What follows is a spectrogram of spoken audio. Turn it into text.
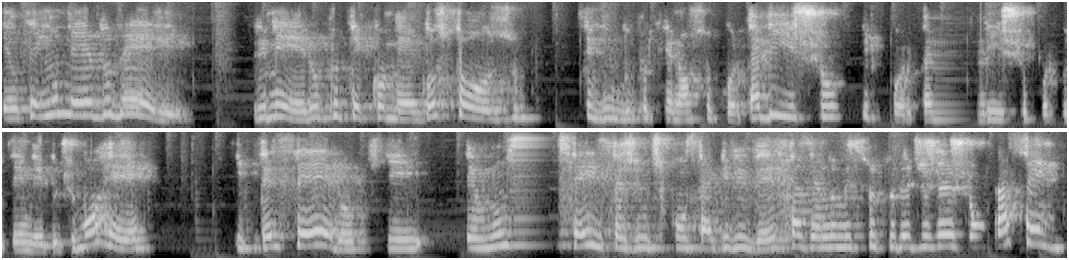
eu tenho medo dele. Primeiro, porque comer é gostoso. Segundo, porque nosso corpo é bicho. E corpo é bicho, o corpo tem medo de morrer. E terceiro, que eu não sei se a gente consegue viver fazendo uma estrutura de jejum para sempre.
